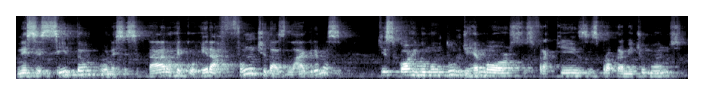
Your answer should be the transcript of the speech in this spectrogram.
necessitam ou necessitaram recorrer à fonte das lágrimas que escorrem do monturo de remorsos, fraquezas propriamente humanos,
